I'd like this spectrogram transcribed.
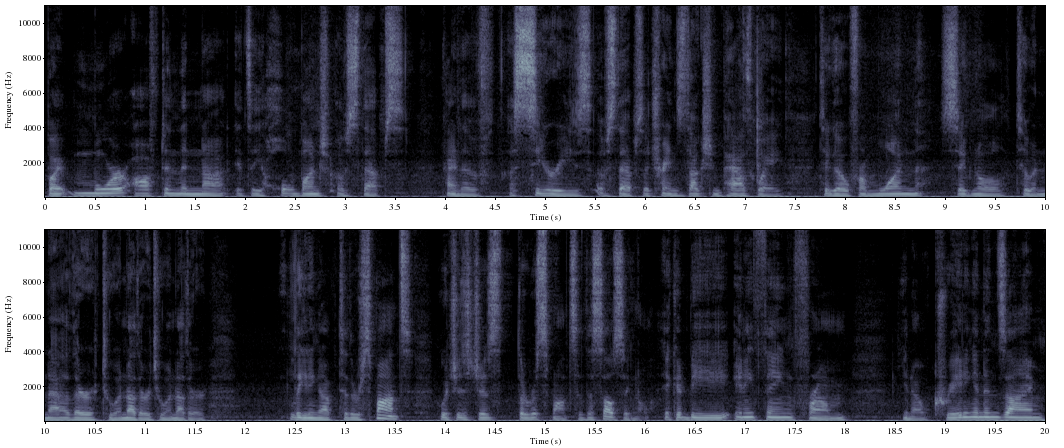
but more often than not, it's a whole bunch of steps, kind of a series of steps, a transduction pathway to go from one signal to another, to another, to another, leading up to the response, which is just the response to the cell signal. It could be anything from, you know, creating an enzyme,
